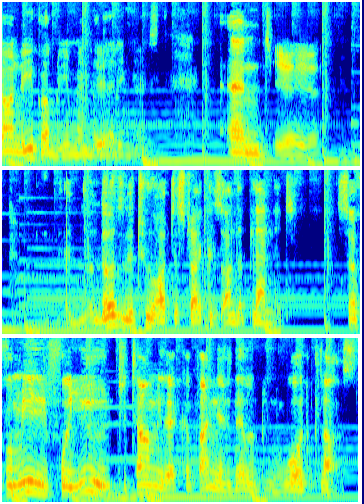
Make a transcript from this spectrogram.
John, you probably remember yeah. that, anyways? And Yeah, yeah. those are the two hottest strikers on the planet. So for me, for you to tell me that Cavani has never been world class,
